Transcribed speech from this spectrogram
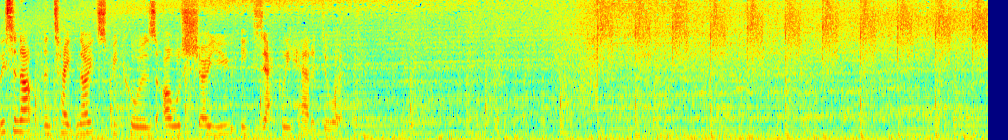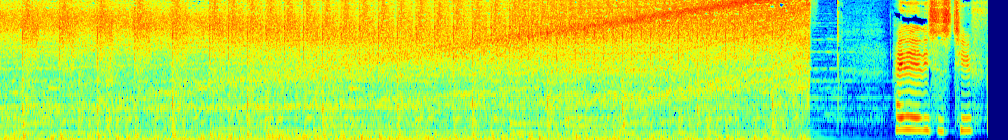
Listen up and take notes because I will show you exactly how to do it. Hey there, this is Tiff.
